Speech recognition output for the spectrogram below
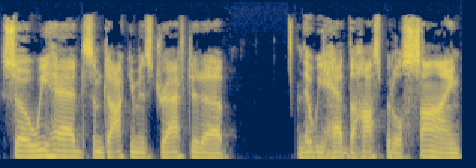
So we had some documents drafted up that we had the hospital sign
